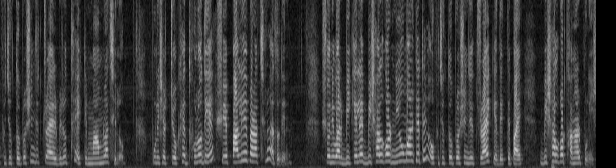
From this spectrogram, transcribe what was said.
অভিযুক্ত প্রসেনজিৎ রায়ের বিরুদ্ধে একটি মামলা ছিল। পুলিশের চোখে ধুলো দিয়ে সে পালিয়ে বেড়াচ্ছিল এতদিন। শনিবার বিকেলে বিশালগড় নিউ মার্কেটে অভিযুক্ত প্রসেনজিৎ রায়কে দেখতে পায় বিশালগড় থানার পুলিশ।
